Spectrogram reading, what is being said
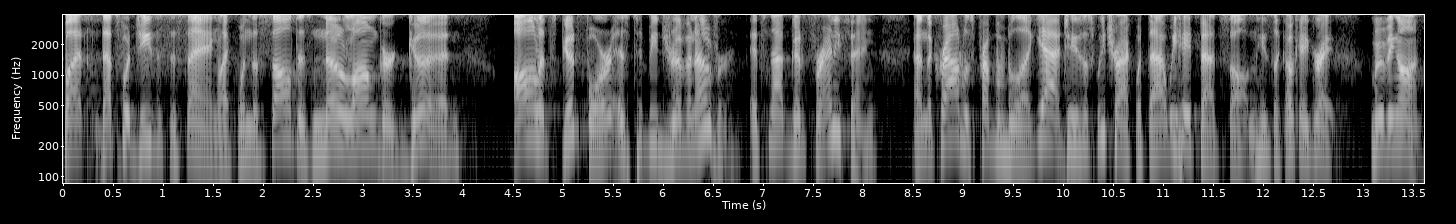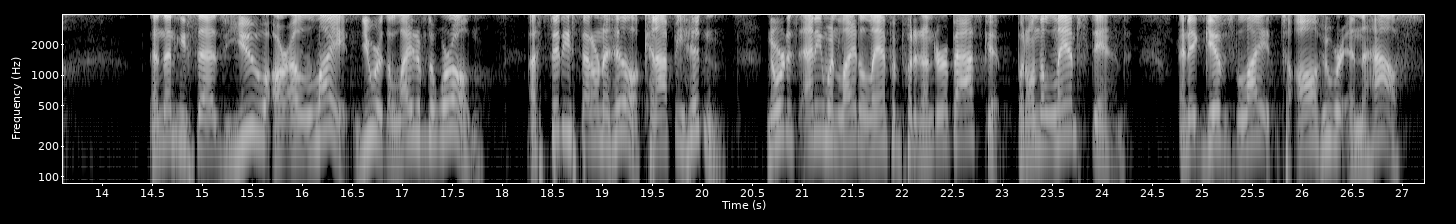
but that's what jesus is saying like when the salt is no longer good all it's good for is to be driven over. It's not good for anything. And the crowd was probably like, Yeah, Jesus, we track with that. We hate bad salt. And he's like, Okay, great. Moving on. And then he says, You are a light. You are the light of the world. A city set on a hill cannot be hidden. Nor does anyone light a lamp and put it under a basket, but on the lampstand. And it gives light to all who are in the house.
